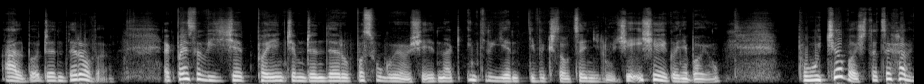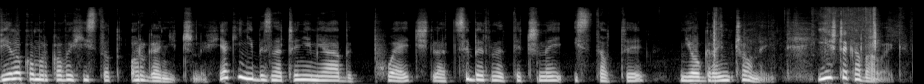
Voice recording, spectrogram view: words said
albo genderowa? Jak Państwo widzicie, pojęciem genderu posługują się jednak inteligentni, wykształceni ludzie i się jego nie boją. Płciowość to cecha wielokomórkowych istot organicznych. Jakie niby znaczenie miałaby płeć dla cybernetycznej istoty nieograniczonej? I jeszcze kawałek.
